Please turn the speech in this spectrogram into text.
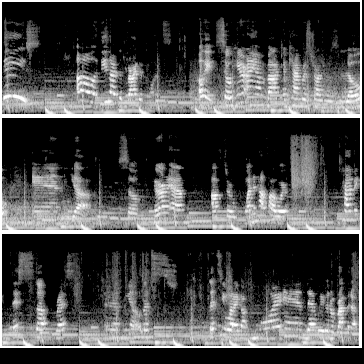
These! Oh, these are the dragon ones. Okay, so here I am back. The camera's charge was low, and yeah. So here I am after one and a half hour having this stuff rest, and yeah, let's let's see what I got more, and then we're gonna wrap it up.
